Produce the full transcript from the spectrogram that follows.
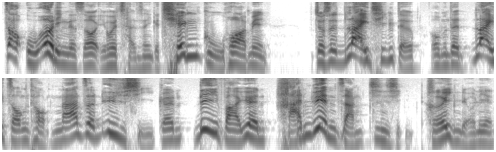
到五二零的时候，也会产生一个千古画面。就是赖清德，我们的赖总统拿着玉玺跟立法院韩院长进行合影留念。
